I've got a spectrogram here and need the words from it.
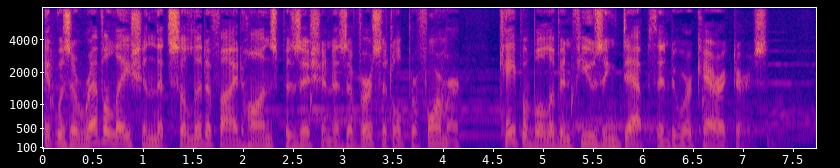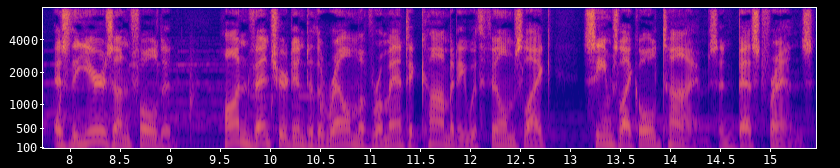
It was a revelation that solidified Hawn's position as a versatile performer capable of infusing depth into her characters. As the years unfolded, Hawn ventured into the realm of romantic comedy with films like Seems Like Old Times and Best Friends.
